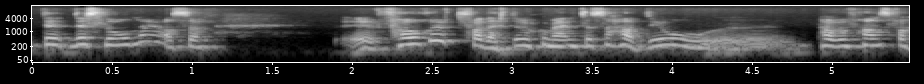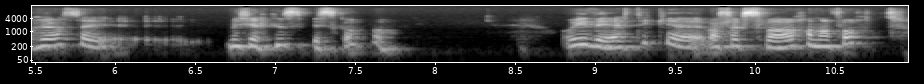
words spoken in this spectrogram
det, det slo meg, altså eh, Forut for dette dokumentet så hadde jo eh, pave Frans forhørt seg med kirkens biskoper. Og vi vet ikke hva slags svar han har fått.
